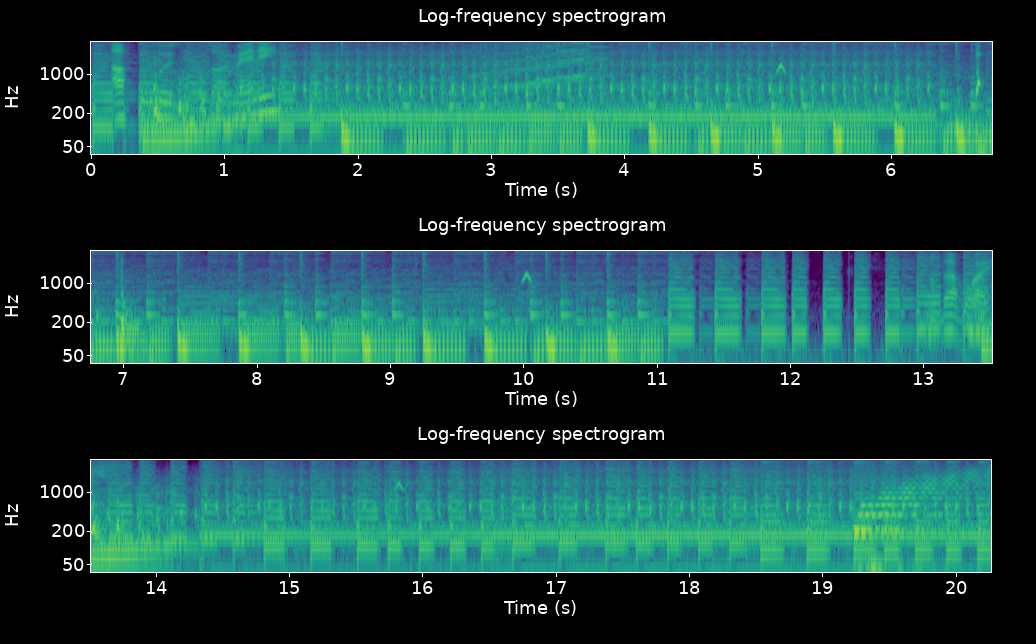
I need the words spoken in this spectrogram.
after losing so many. That way. Now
